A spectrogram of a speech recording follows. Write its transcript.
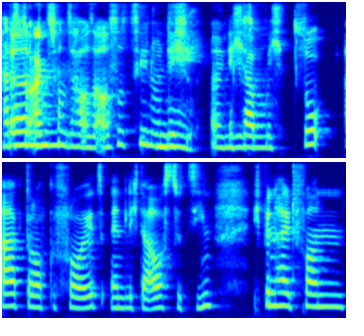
Hattest du Ähm, Angst, von zu Hause auszuziehen und nee, irgendwie ich habe so? mich so arg darauf gefreut, endlich da auszuziehen. Ich bin halt von,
